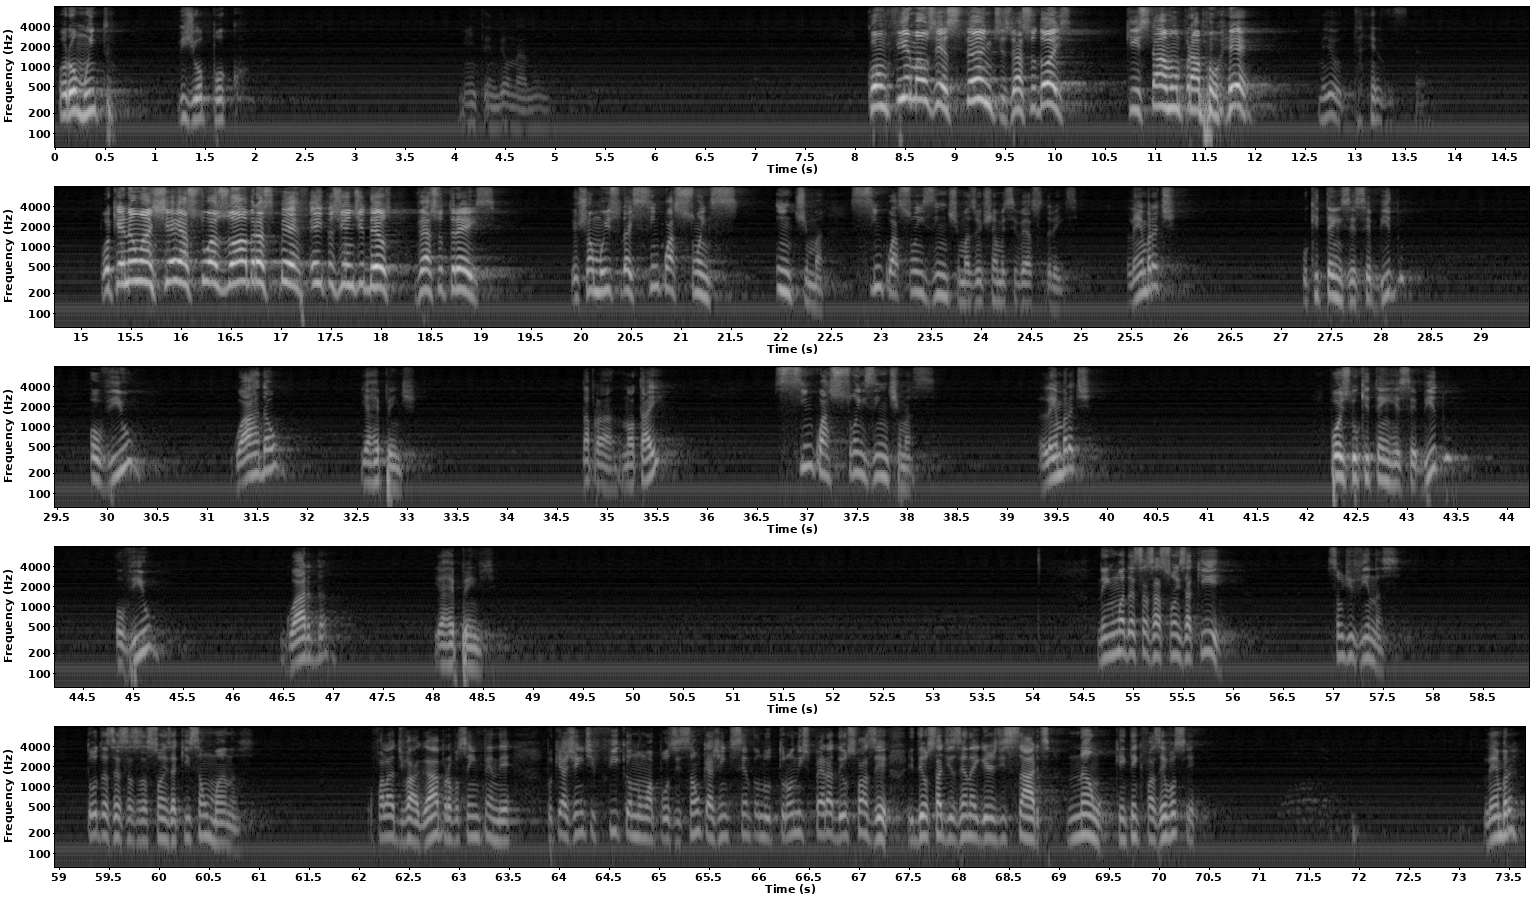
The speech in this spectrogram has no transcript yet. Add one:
Orou muito, vigiou pouco. Não entendeu nada. Confirma aos restantes, verso 2, que estavam para morrer. Meu Deus do céu. Porque não achei as tuas obras perfeitas diante de Deus. Verso 3. Eu chamo isso das cinco ações íntimas. Cinco ações íntimas, eu chamo esse verso 3. Lembra-te o que tens recebido, ouviu, guarda-o e arrepende. Dá para notar aí? Cinco ações íntimas. Lembra-te? Pois do que tem recebido, ouviu, guarda e arrepende. Nenhuma dessas ações aqui são divinas. Todas essas ações aqui são humanas. Vou falar devagar para você entender. Porque a gente fica numa posição que a gente senta no trono e espera Deus fazer. E Deus está dizendo à igreja de Sardes: não, quem tem que fazer é você. Lembra?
